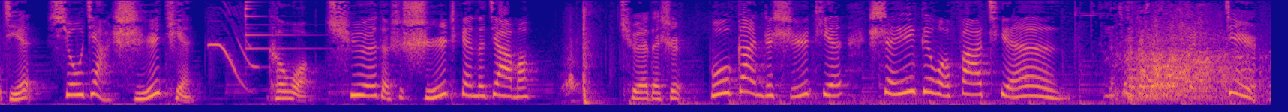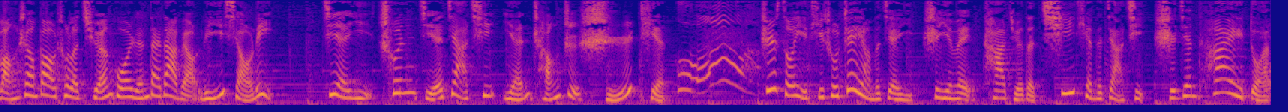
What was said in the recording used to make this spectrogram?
节休假十天，可我缺的是十天的假吗？缺的是不干这十天，谁给我发钱？近日，网上爆出了全国人大代表李小丽建议春节假期延长至十天。之所以提出这样的建议，是因为她觉得七天的假期时间太短。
